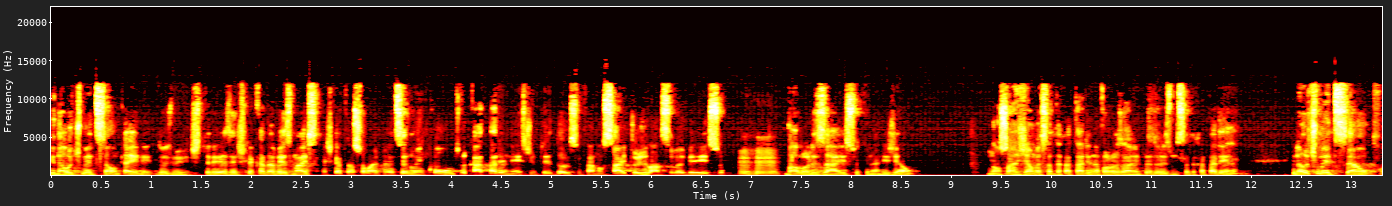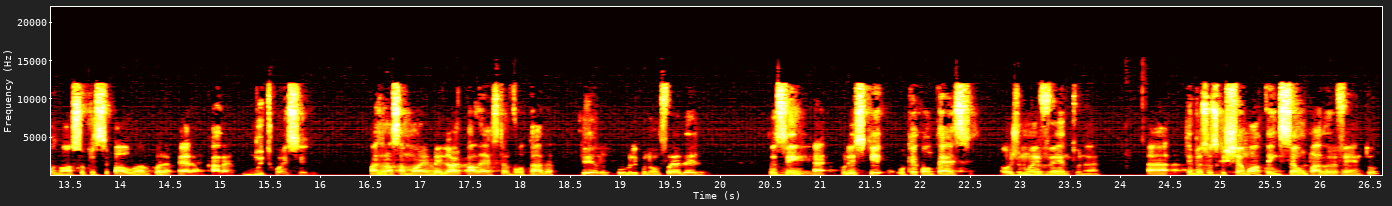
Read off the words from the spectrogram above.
E na última edição, Taine, 2023, a gente quer cada vez mais, a gente quer transformar a empresa num encontro catarinense de empreendedores. Você está no site hoje lá, você vai ver isso, uhum. valorizar isso aqui na região não só a região, mas Santa Catarina, valorizar o empreendedorismo em Santa Catarina. E na última edição, o nosso principal âncora era um cara muito conhecido. Mas a nossa melhor palestra voltada pelo público não foi a dele. Então, assim, é, por isso que o que acontece hoje no evento, né? Uh, tem pessoas que chamam a atenção para o evento,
